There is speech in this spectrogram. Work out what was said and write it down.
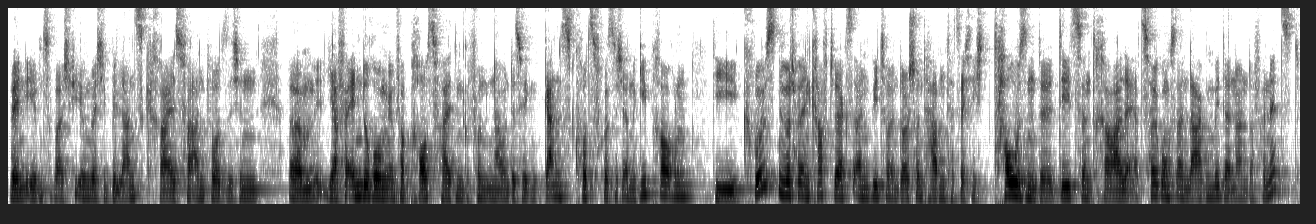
wenn eben zum Beispiel irgendwelche Bilanzkreisverantwortlichen ähm, ja, Veränderungen im Verbrauchsverhalten gefunden haben und deswegen ganz kurzfristig Energie brauchen. Die größten virtuellen Kraftwerksanbieter in Deutschland haben tatsächlich tausende dezentrale Erzeugungsanlagen miteinander vernetzt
